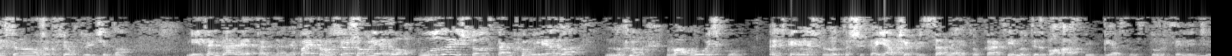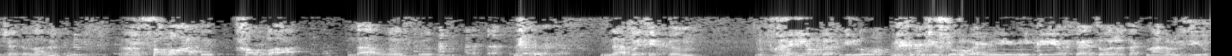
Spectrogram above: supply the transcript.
это все равно уже все включено. И так далее, и так далее. Поэтому все, что влезло в пузо, и что-то как бы влезло ну, в авоську. Это, конечно, ну это шикарно. Я вообще представляю эту картину. Ты с болгарским перцем с Турции летишь. Это надо. э, Салаты, халва. Да, в, в- да, в этих эм, в горелках вино дешевое, не, не крепкое, тоже так нагрузил.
